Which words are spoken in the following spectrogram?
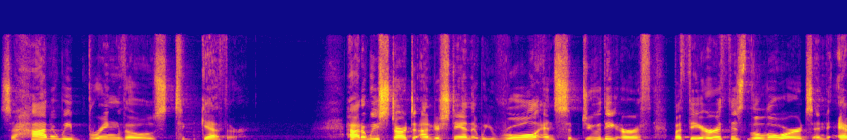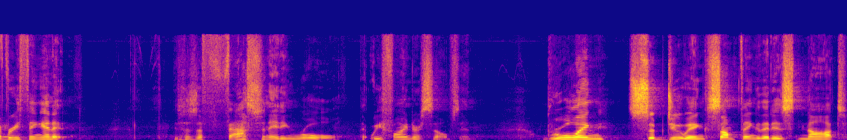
So, how do we bring those together? How do we start to understand that we rule and subdue the earth, but the earth is the Lord's and everything in it? this is a fascinating role that we find ourselves in. Ruling, subduing something that is not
